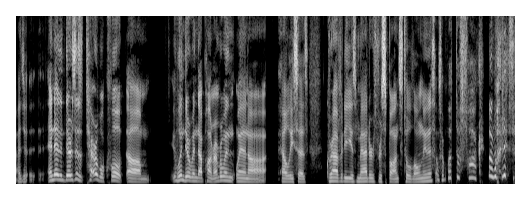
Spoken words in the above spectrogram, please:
I just and then there's this terrible quote um when they're in that pond. Remember when when uh Ellie says gravity is matter's response to loneliness? I was like, what the fuck? Like, what is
